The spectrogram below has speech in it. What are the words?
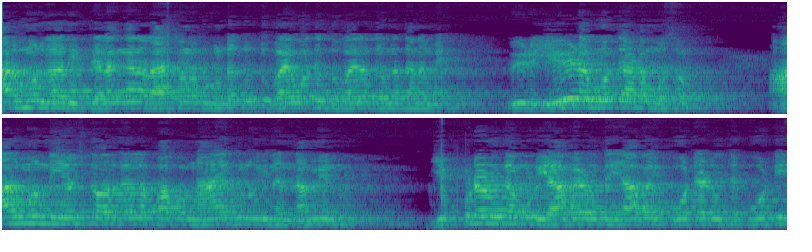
ఆర్మూర్ కాదు ఈ తెలంగాణ రాష్ట్రంలో ఉండదు దుబాయ్ పోతే దుబాయ్లో దొంగతనమే. వీడు ఏడ పోతే ఆడ మోసం. ఆర్మూర్ నియోజకవర్గాల పాపం నాయకులు ఈయన నమ్మిండ్రు. ఎప్పుడు అడిగితే అప్పుడు యాభై అడిగితే యాభై కోటి అడిగితే కోటి.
